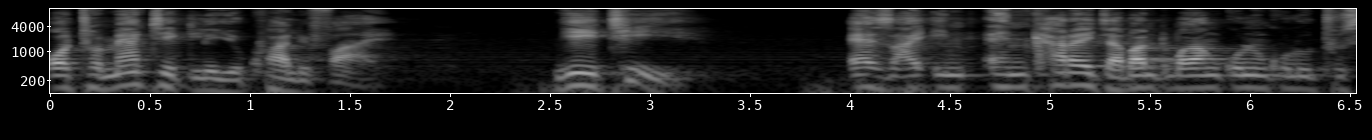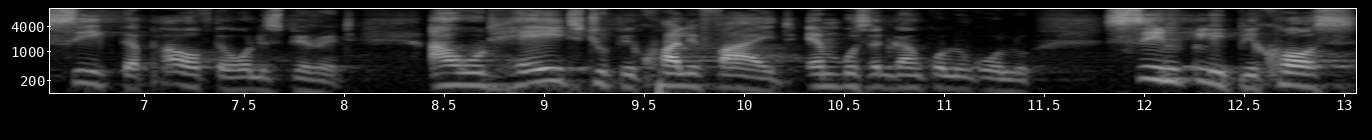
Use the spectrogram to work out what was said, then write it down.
automatically you qualify. As I in- encourage abantu bakaNkulunkulu to seek the power of the Holy Spirit, I would hate to be qualified simply because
